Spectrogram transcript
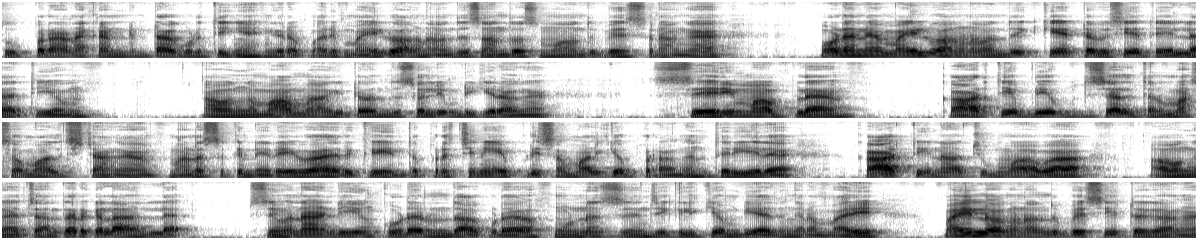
சூப்பரான கண்டென்ட்டாக கொடுத்தீங்கிற மாதிரி மயில் வாங்கின வந்து சந்தோஷமாக வந்து பேசுகிறாங்க உடனே மயில் வாங்கின வந்து கேட்ட விஷயத்தை எல்லாத்தையும் அவங்க மாமா கிட்ட வந்து சொல்லி முடிக்கிறாங்க. சரி மாப்பிள்ள. கார்த்தி அப்படியே புத்திசாலித்தனமாக சமாளிச்சிட்டாங்க. மனசுக்கு நிறைவாக இருக்குது இந்த பிரச்சனையை எப்படி சமாளிக்க போகிறாங்கன்னு தெரியல. கார்த்தினா சும்மாவா? அவங்க சந்திரகலா இல்லை. சிவனாண்டியும் கூட இருந்தால் கூட ஒன்றும் செஞ்சு கிழிக்க முடியாதுங்கிற மாதிரி மயில் வாகனம் வந்து பேசிகிட்டு இருக்காங்க.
